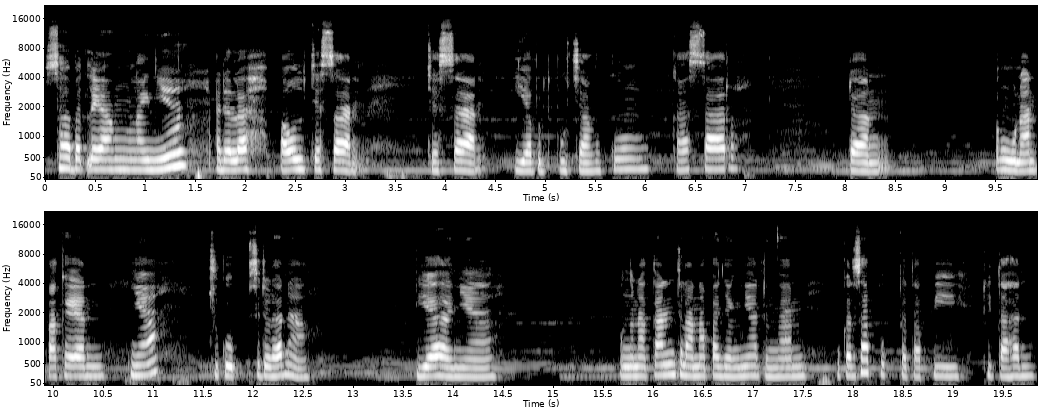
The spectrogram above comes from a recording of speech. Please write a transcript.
Sahabat yang lainnya adalah Paul Cesan. Cesan, ia bertubuh jangkung, kasar, dan penggunaan pakaiannya cukup sederhana. Dia hanya mengenakan celana panjangnya dengan bukan sabuk tetapi ditahan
